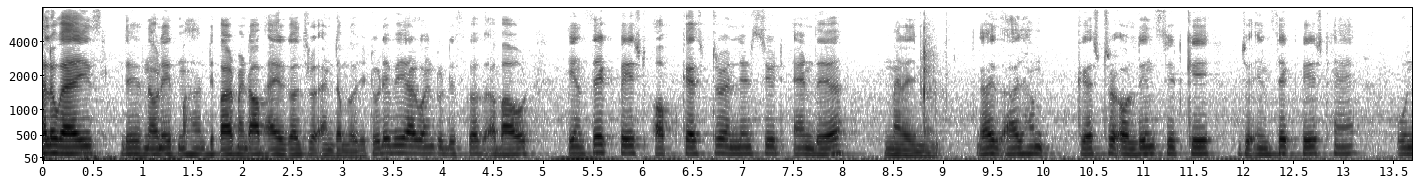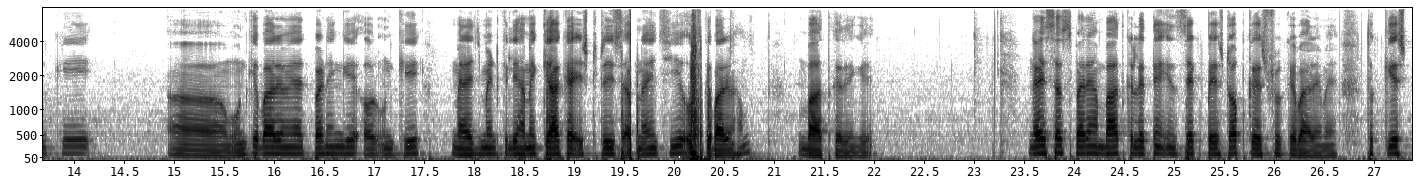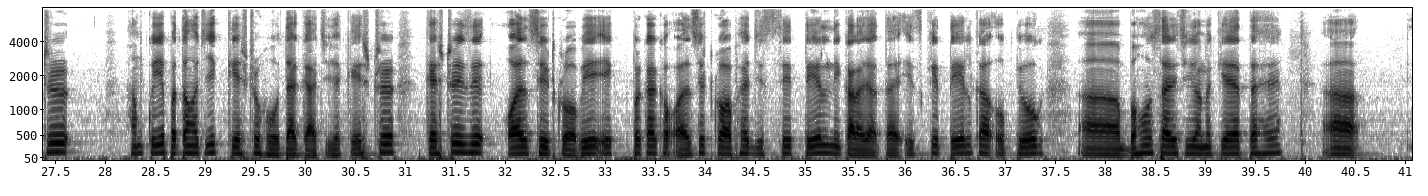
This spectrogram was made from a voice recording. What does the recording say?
Hello guys this is Navneet Mahan department of agriculture and technology today we are going to discuss about insect pest of castor and linseed and their management guys आज हम castor और लिन seed के जो insect pest हैं उनके आ, उनके बारे में आज पढ़ेंगे और उनके मैनेजमेंट के लिए हमें क्या क्या स्ट्रेटेज अपनानी चाहिए उसके बारे में हम बात करेंगे। गाइज़ सबसे पहले हम बात कर लेते हैं इंसेक्ट पेस्ट ऑफ़ कैस्ट्रो के बारे में। तो कैस्टर हमको ये पता होना चाहिए केस्टर होता क्या चीज़ है। Castor castor is a oil seed crop ये एक प्रकार का ऑयल सीड क्रॉप है जिससे तेल निकाला जाता है। इसके तेल का उपयोग बहुत सारी चीज़ों में किया जाता है। आ,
